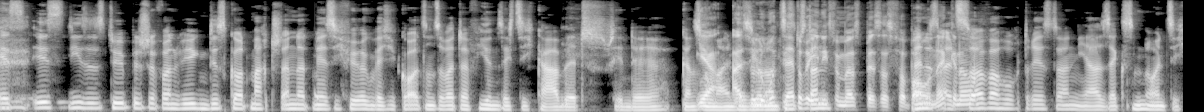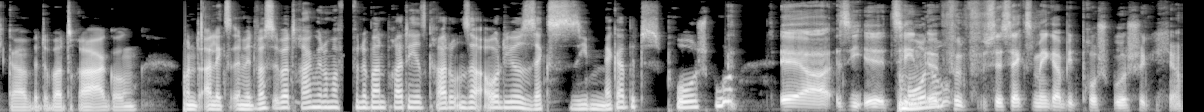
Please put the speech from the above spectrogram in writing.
Es ist dieses typische von wegen Discord macht standardmäßig für irgendwelche Calls und so weiter 64 Kbit in der ganz Ja, normalen also Version. lohnt Und sich doch eh nichts, wenn wir was Besseres wenn du verbauen, ne? als Genau. Server hochdrehst, dann ja 96 Kbit Übertragung. Und Alex, mit was übertragen wir nochmal für eine Bandbreite jetzt gerade unser Audio? 6, 7 Megabit pro Spur? Ja, sie, äh, 10, Mono? äh, 5, 6 Megabit pro Spur schicke ich, ja.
